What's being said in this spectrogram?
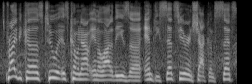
it's probably because Tua is coming out in a lot of these uh, empty sets here and shotgun sets.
